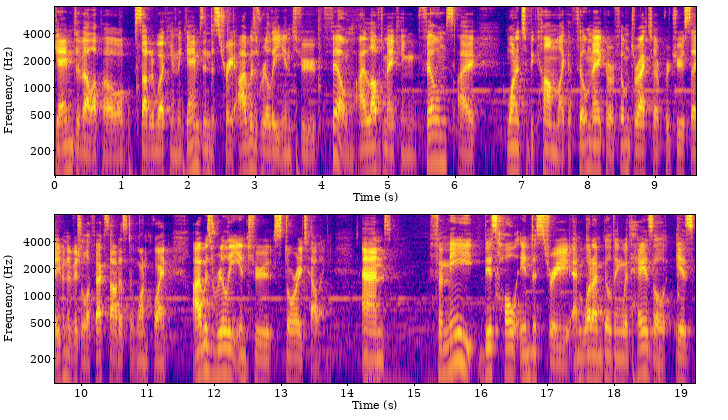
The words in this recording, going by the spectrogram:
game developer or started working in the games industry, I was really into film. I loved making films. I wanted to become like a filmmaker, a film director, a producer, even a visual effects artist at one point. I was really into storytelling. And for me, this whole industry and what I'm building with Hazel is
